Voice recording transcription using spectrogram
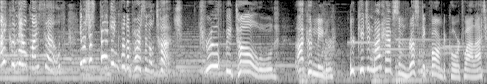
I couldn't help myself. It was just begging for the personal touch. Truth be told, I couldn't either. Your kitchen might have some rustic farm decor, Twilight.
